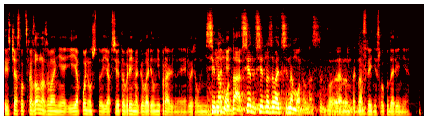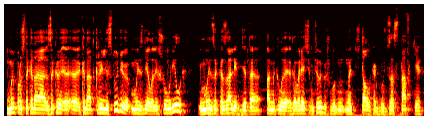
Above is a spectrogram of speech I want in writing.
Ты сейчас вот сказал название, и я понял, что я все это время говорил неправильно. Я говорил не Синамон, не на- да, все, все называют синамон у нас. В, да, э, в на этом. средний слог ударения. Мы просто, когда, закры- э, когда открыли студию, мы сделали шоурил, и мы заказали где-то англоговорящему человеку, чтобы он начитал как бы в заставке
